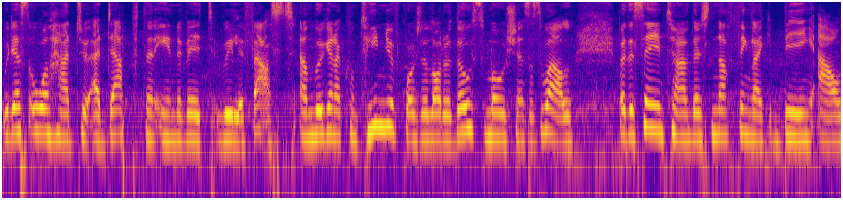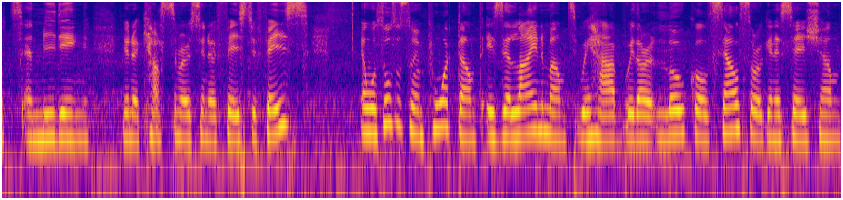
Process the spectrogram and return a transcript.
we just all had to adapt and innovate really fast. And we're going to continue, of course, a lot of those motions as well. But at the same time, there's nothing like being out and meeting, you know, customers, you know, face to face. And what's also so important is the alignment we have with our local sales organization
